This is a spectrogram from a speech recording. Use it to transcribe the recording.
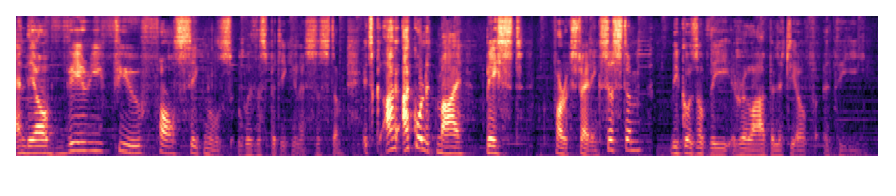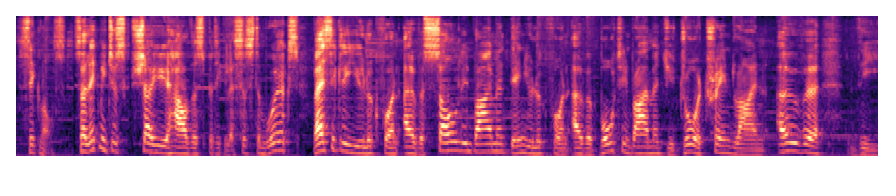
and there are very few false signals with this particular system. It's I, I call it my best forex trading system because of the reliability of the signals. So let me just show you how this particular system works. Basically, you look for an oversold environment, then you look for an overbought environment, you draw a trend line over the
